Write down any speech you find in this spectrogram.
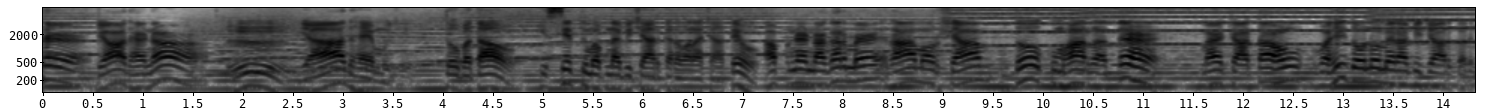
थे। याद है ना? हम्म याद है मुझे। तो बताओ किससे तुम अपना विचार करवाना चाहते हो? अपने नगर में राम और श्याम दो कुम्हार रहते हैं। मैं चाहता हूँ वही दोनों मेरा विचार करें।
